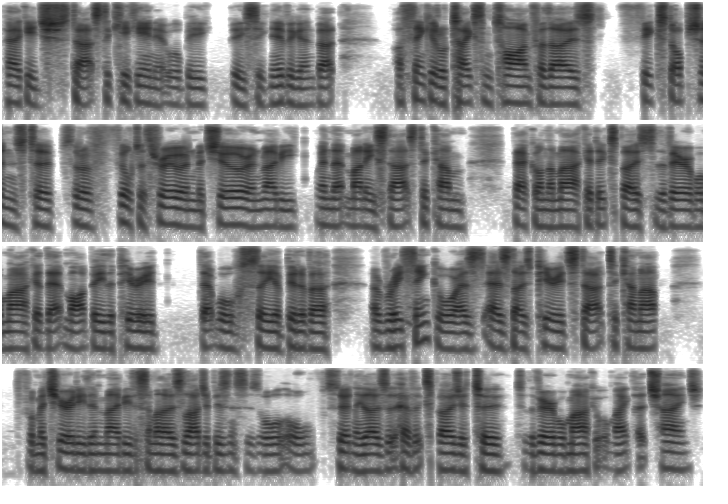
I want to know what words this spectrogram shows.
package starts to kick in, it will be be significant. But I think it'll take some time for those fixed options to sort of filter through and mature, and maybe when that money starts to come back on the market, exposed to the variable market, that might be the period that we'll see a bit of a, a rethink, or as as those periods start to come up for maturity, then maybe some of those larger businesses, or, or certainly those that have exposure to to the variable market, will make that change.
